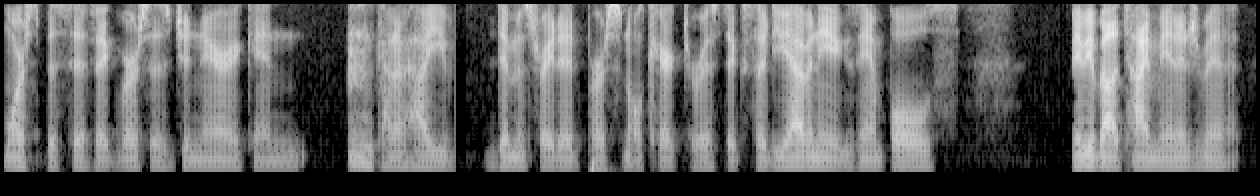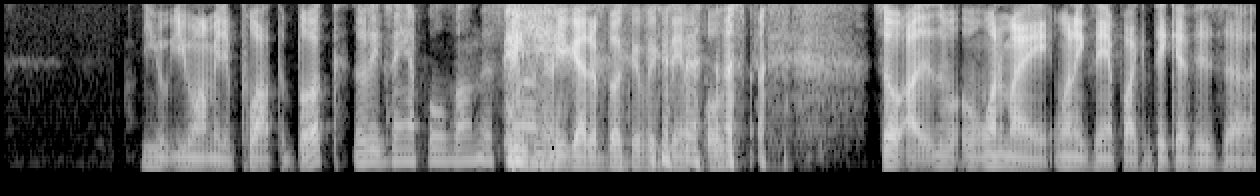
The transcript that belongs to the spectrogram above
more specific versus generic and kind of how you've demonstrated personal characteristics. So, do you have any examples, maybe about time management? You you want me to pull out the book of examples on this? you got a book of examples. so, uh, one of my one example I can think of is uh,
